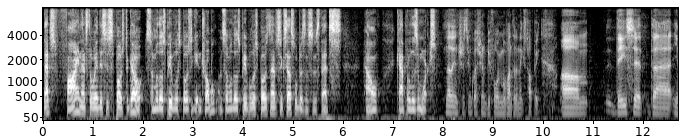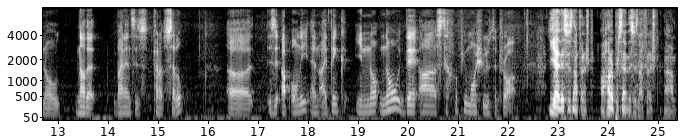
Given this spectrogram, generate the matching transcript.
That's fine. That's the way this is supposed to go. Some of those people are supposed to get in trouble, and some of those people are supposed to have successful businesses. That's how capitalism works. Another interesting question before we move on to the next topic. Um, they said that you know now that Binance is kind of settled, uh, is it up only? And I think you know no, there are still a few more shoes to drop. Yeah, this is not finished. 100% this is not finished. Um,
